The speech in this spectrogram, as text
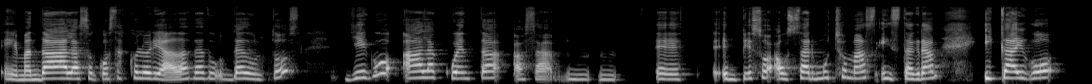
eh, mandalas o cosas coloreadas de, de, adultos, llego a la cuenta, o sea, empiezo a usar mucho más Instagram y caigo,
